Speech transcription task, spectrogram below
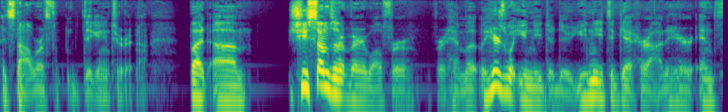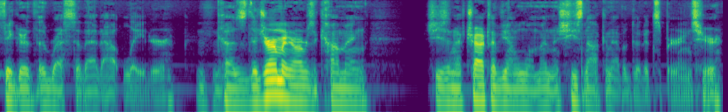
it's not worth digging into right now. But um, she sums it up very well for for him. Here's what you need to do: you need to get her out of here and figure the rest of that out later, because the German arms are coming. She's an attractive young woman, and she's not going to have a good experience here.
